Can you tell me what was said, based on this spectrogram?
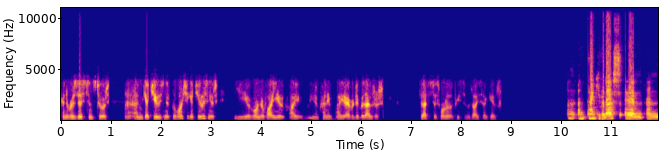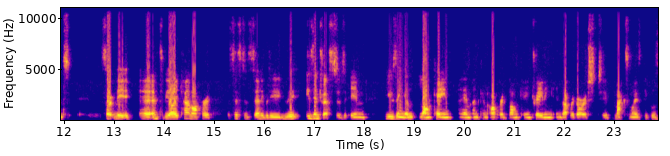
kind of resistance to it and get using it. But once you get using it, you wonder why you why you kind of why you ever did without it. So that's just one of the pieces of advice I give. And, and thank you for that. Um, and certainly, uh, NCBI can offer assistance to anybody who is interested in using a long cane um, and can offer long cane training in that regard to maximise people's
